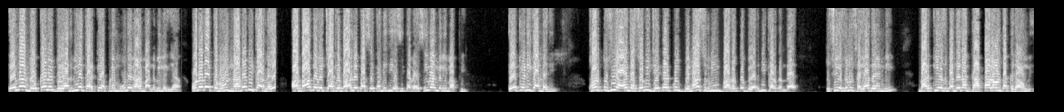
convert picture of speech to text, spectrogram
ਇਹਨਾਂ ਲੋਕਾਂ ਨੇ ਬੇਅਦਬੀਆਂ ਕਰਕੇ ਆਪਣੇ ਮੂੰਹ ਦੇ ਨਾਲ ਮੰਨ ਵੀ ਲਈਆਂ। ਉਹਨਾਂ ਨੇ ਕਬੂਲਨਾਮੇ ਵੀ ਕਰ ਲਏ। ਔਰ ਬਾਅਦ ਦੇ ਵਿੱਚ ਆ ਕੇ ਬਾਹਰਲੇ ਪਾਸੇ ਕਹਿੰਦੇ ਜੀ, ਅਸੀਂ ਤਾਂ ਵੈਸੇ ਹੀ ਮੰਗ ਲਈ ਮਾਫੀ। ਇਹ ਕਿਹੜੀ ਗੱਲ ਹੈ ਜੀ? ਹੁਣ ਤੁਸੀਂ ਐਂ ਦੱਸੋ ਵੀ ਜੇਕਰ ਕੋਈ ਬਿਨਾਂ ਸੁਖਬੀਰ ਬਾਦਲ ਤੋਂ ਬੇਅਦਬੀ ਕਰ ਦਿੰਦਾ ਹੈ, ਤੁਸੀਂ ਉਸ ਨੂੰ ਸਜ਼ਾ ਦੇਣ ਨਹੀਂ, ਬਲਕਿ ਉਸ ਬੰਦੇ ਦਾ ਗਾਟਾ ਲਾਉਣ ਤੱਕ ਜਾਓਗੇ,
